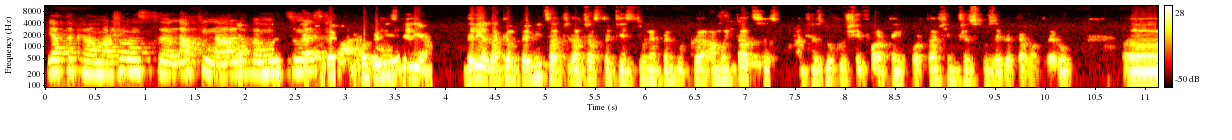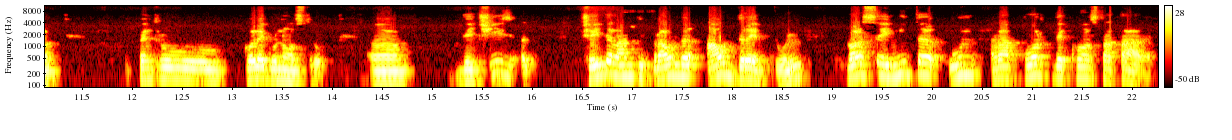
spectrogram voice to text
iată că am ajuns la final. Vă mulțumesc foarte mult. Delia. Delia, dacă îmi permiți această chestiune, pentru că am uitat să spun acest lucru și e foarte important și îmi cer scuze că te-am întrerupt. Uh, pentru colegul nostru, decizi, cei de la antifraudă au dreptul doar să emită un raport de constatare.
